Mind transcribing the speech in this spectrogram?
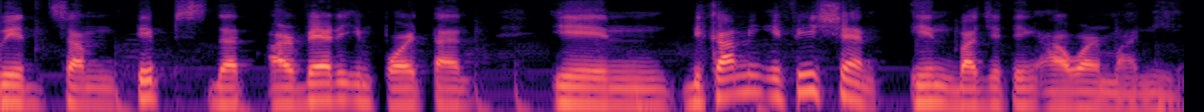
with some tips that are very important in becoming efficient in budgeting our money.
